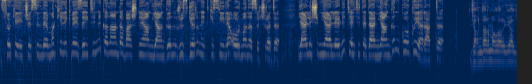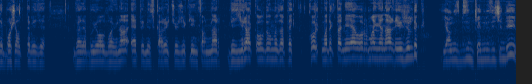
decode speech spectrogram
Söke ilçesinde Makilik ve Zeytinlik alanda başlayan yangın rüzgarın etkisiyle ormana sıçradı. Yerleşim yerlerini tehdit eden yangın korku yarattı. Jandarmalar geldi boşalttı bizi. Böyle bu yol boyuna hepimiz karı çocuk insanlar. Biz Irak olduğumuza pek korkmadık da niye orman yanar diye üzüldük. Yalnız bizim kendimiz için değil,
